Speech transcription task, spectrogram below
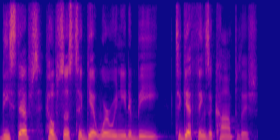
These steps helps us to get where we need to be, to get things accomplished.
